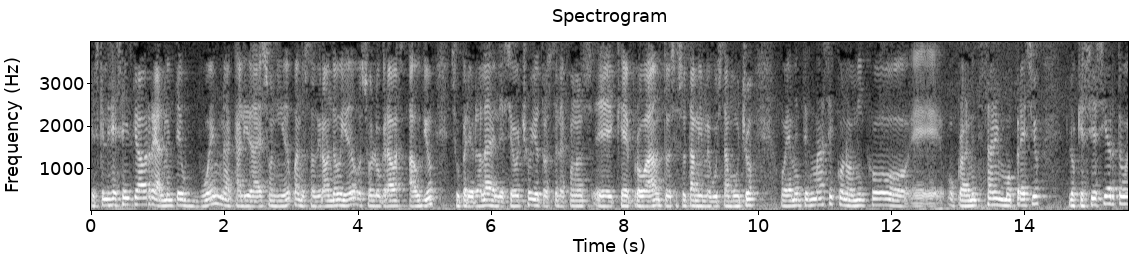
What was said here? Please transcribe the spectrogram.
es que el G6 graba realmente buena calidad de sonido cuando estás grabando video o solo grabas audio superior a la del S8 y otros teléfonos eh, que he probado, entonces eso también me gusta mucho. Obviamente es más económico eh, o probablemente está en el mismo precio. Lo que sí es cierto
